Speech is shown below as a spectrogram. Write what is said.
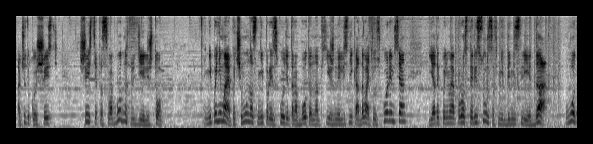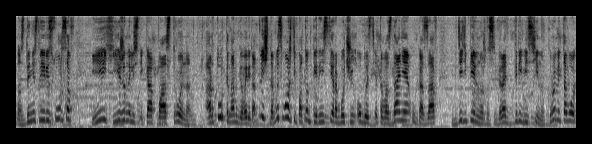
А что такое 6? 6 это свободных людей или что? Не понимаю, почему у нас не происходит работа над хижиной лесника. Давайте ускоримся. Я так понимаю, просто ресурсов не донесли. Да, вот нас донесли ресурсов, и хижина лесника построена. Артурка нам говорит, отлично, вы сможете потом перенести рабочую область этого здания, указав, где теперь нужно собирать древесину. Кроме того,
